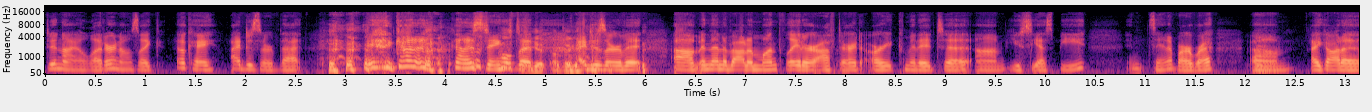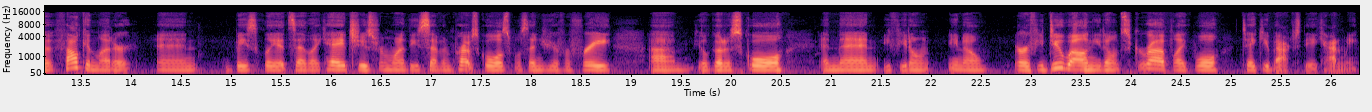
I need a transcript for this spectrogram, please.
denial letter, and I was like, okay, I deserve that. it kind of kind of stinks, but I'll take it. I deserve it. Um, and then about a month later, after I'd already committed to um, UCSB in Santa Barbara, um, I got a Falcon letter, and basically it said like, hey, choose from one of these seven prep schools. We'll send you here for free. Um, you'll go to school, and then if you don't, you know, or if you do well and you don't screw up, like we'll take you back to the academy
